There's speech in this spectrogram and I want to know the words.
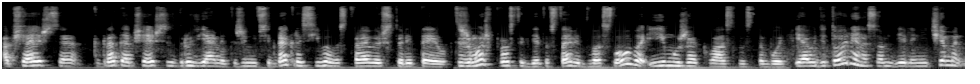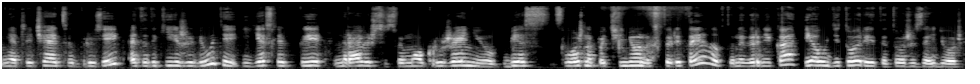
общаешься, когда ты общаешься с друзьями, ты же не всегда красиво выстраиваешь storytell. Ты же можешь просто где-то вставить два слова, и им уже классно с тобой. И аудитория, на самом деле, ничем не отличается от друзей. Это такие же люди, и если ты нравишься своему окружению без сложно подчиненных storytell ов, то наверняка и аудитории ты тоже зайдешь.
